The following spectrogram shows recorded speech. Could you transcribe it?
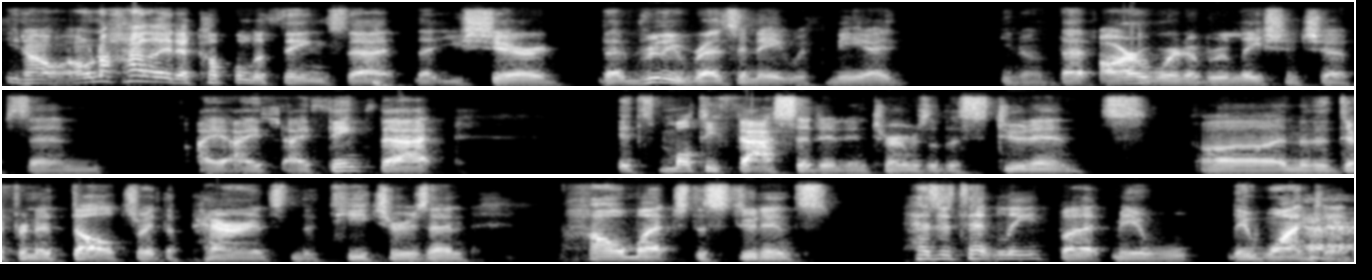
You know, I want to highlight a couple of things that that you shared that really resonate with me. I, you know, that R word of relationships, and I, I, I think that it's multifaceted in terms of the students uh, and the different adults, right? The parents and the teachers, and how much the students hesitantly, but may they want it,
